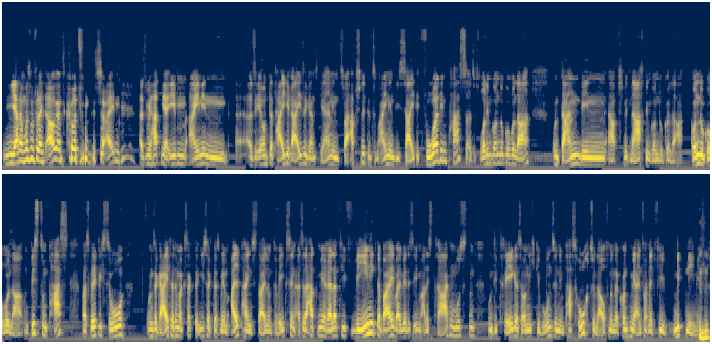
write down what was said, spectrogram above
ja, da muss man vielleicht auch ganz kurz unterscheiden. Also wir hatten ja eben einen, also er unterteilt die Reise ganz gern in zwei Abschnitte. Zum einen die Seite vor dem Pass, also vor dem Gondogorola und dann den Abschnitt nach dem Gondogorola. Gondogorola. Und bis zum Pass war es wirklich so, unser Guide hat immer gesagt, der Isaac, dass wir im Alpine-Style unterwegs sind. Also da hatten wir relativ wenig dabei, weil wir das eben alles tragen mussten und die Träger es auch nicht gewohnt sind, den Pass hochzulaufen und da konnten wir einfach nicht viel mitnehmen. Mhm.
